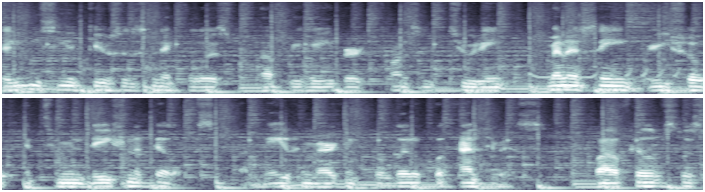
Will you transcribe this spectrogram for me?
ABC accuses Nicholas of behavior constituting menacing racial intimidation of Phillips, a Native American political activist, while Phillips was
